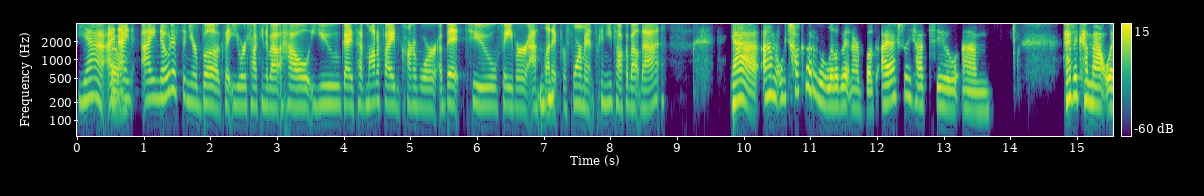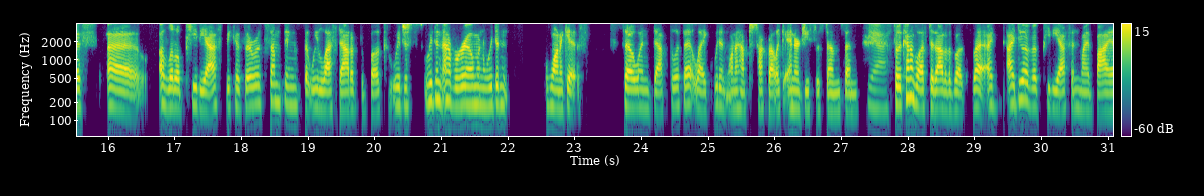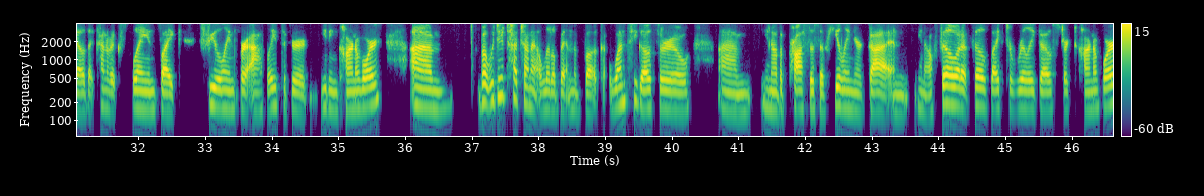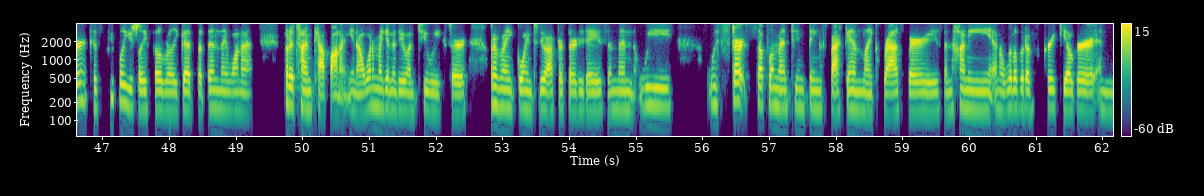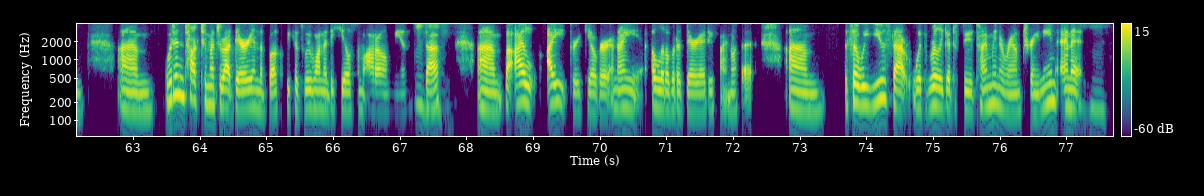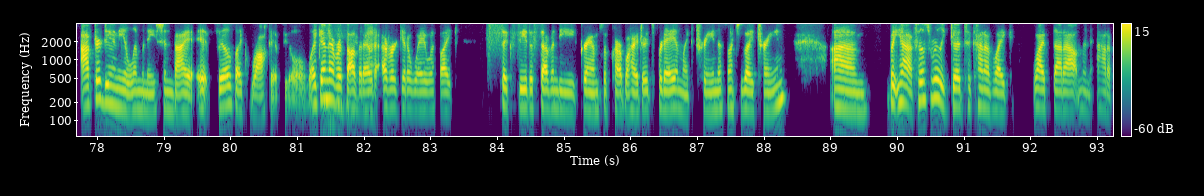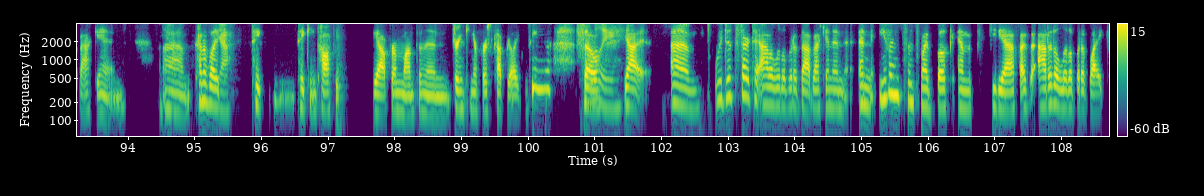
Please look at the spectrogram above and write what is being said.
Yeah, so. and I I noticed in your book that you were talking about how you guys have modified carnivore a bit to favor mm-hmm. athletic mm-hmm. performance. Can you talk about that? Yeah, um, we talk about it a little bit in our book. I actually had to um, I had to come out with uh, a little PDF because there was some things that we left out of the book. We just we didn't have room and we didn't want to get so in depth with it. Like we didn't want to have to talk about like energy systems and yeah. So we kind of left it out of the book. But I I do have a PDF in my bio that kind of explains like fueling for athletes if you're eating carnivore. Um, but we do touch on it a little bit in the book. Once you go through um, you know, the process of healing your gut and, you know, feel what it feels like to really go strict carnivore because people usually feel really good, but then they want to put a time cap on it. You know, what am I going to do in two weeks or what am I going to do after 30 days? And then we we start supplementing things back in like raspberries and honey and a little bit of Greek yogurt. And um, we didn't talk too much about dairy in the book because we wanted to heal some autoimmune mm-hmm. stuff. Um, but I I eat Greek yogurt and I eat a little bit of dairy. I do fine with it. Um, so we use that with really good food timing around training and it mm-hmm. after doing the elimination diet it feels like rocket fuel like i never thought that i would ever get away with like 60 to 70 grams of carbohydrates per day and like train as much as i train um but yeah it feels really good to kind of like wipe that out and then add it back in um kind of like yeah. take taking coffee out for a month and then drinking your first cup you're like zing so totally. yeah um, we did start to add a little bit of that back in and and even since my book and the pdf i've added a little bit of like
